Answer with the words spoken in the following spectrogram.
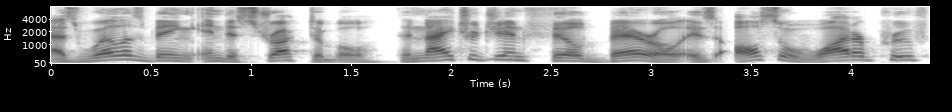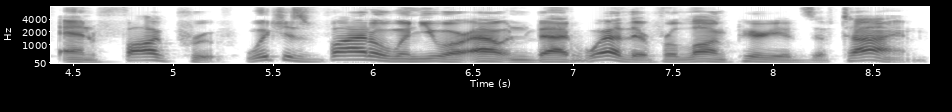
As well as being indestructible, the nitrogen-filled barrel is also waterproof and fog-proof, which is vital when you are out in bad weather for long periods of time.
